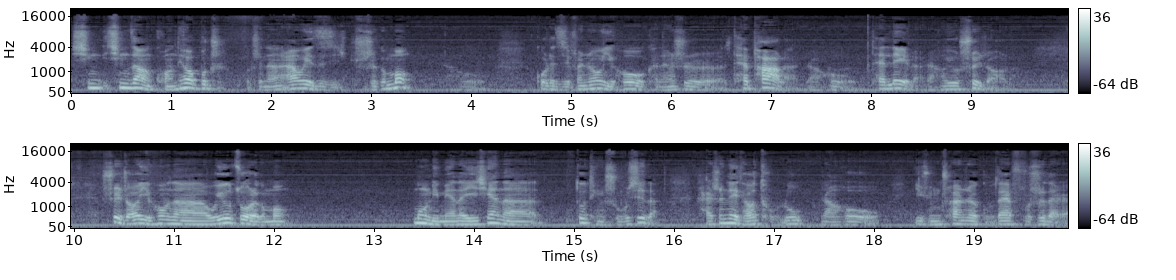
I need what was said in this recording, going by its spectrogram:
心心脏狂跳不止，我只能安慰自己只是个梦。过了几分钟以后，可能是太怕了，然后太累了，然后又睡着了。睡着以后呢，我又做了个梦，梦里面的一切呢都挺熟悉的，还是那条土路，然后一群穿着古代服饰的人。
